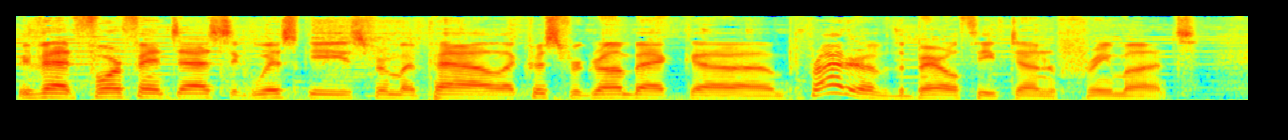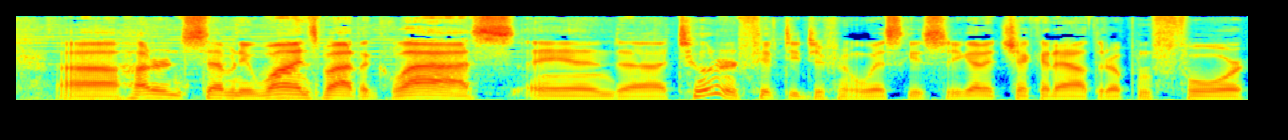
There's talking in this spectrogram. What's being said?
We've had four fantastic whiskeys from my pal uh, Christopher Gronbeck, uh, proprietor of the Barrel Thief down in Fremont. Uh, 170 wines by the glass and uh, 250 different whiskeys. So you got to check it out. They're open four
